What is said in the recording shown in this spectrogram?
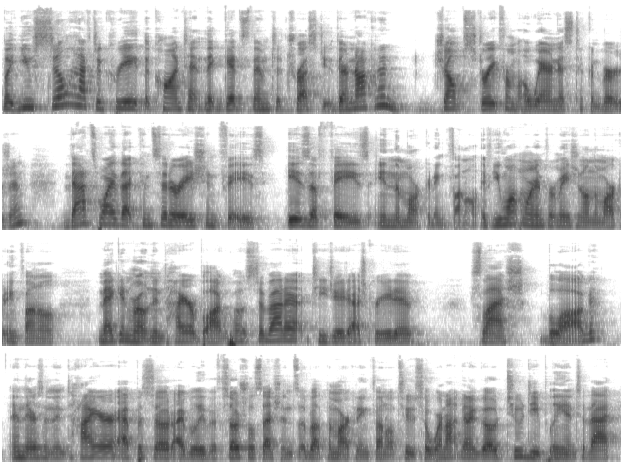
but you still have to create the content that gets them to trust you. They're not going to jump straight from awareness to conversion. That's why that consideration phase is a phase in the marketing funnel. If you want more information on the marketing funnel, Megan wrote an entire blog post about it, tj-creative slash blog. And there's an entire episode, I believe, of social sessions about the marketing funnel too. So we're not going to go too deeply into that.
